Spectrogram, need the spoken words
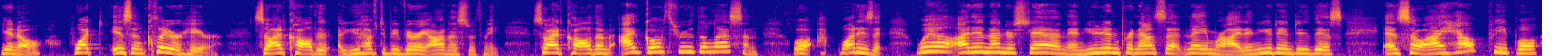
you know, what isn't clear here. So I'd call them, you have to be very honest with me. So I'd call them, I'd go through the lesson. Well, what is it? Well, I didn't understand, and you didn't pronounce that name right, and you didn't do this. And so I help people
